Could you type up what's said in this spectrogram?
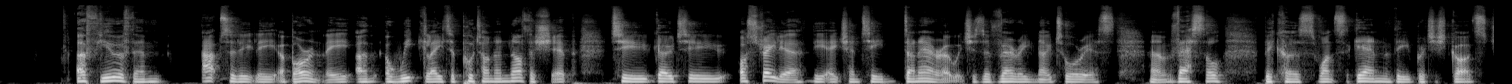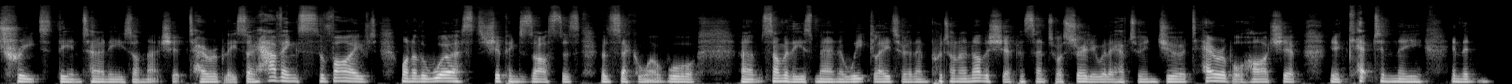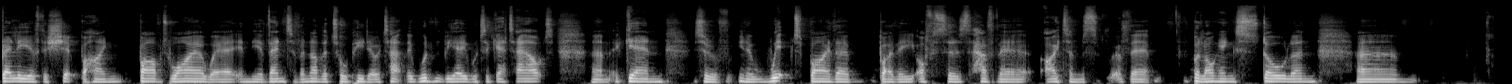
a few of them absolutely abhorrently a, a, week later put on another ship to go to Australia, the HMT Dunera, which is a very notorious um, vessel because once again the British guards treat the internees on that ship terribly. So having survived one of the worst shipping disasters of the Second World War, um, some of these men a week later are then put on another ship and sent to Australia where they have to endure terrible hardship, you know, kept in the in the belly of the ship behind barbed wire where in the event of another torpedo attack they wouldn't be able to get out. Um, again sort of you know whipped by the by the officers have their items of their belongings stolen. Um,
